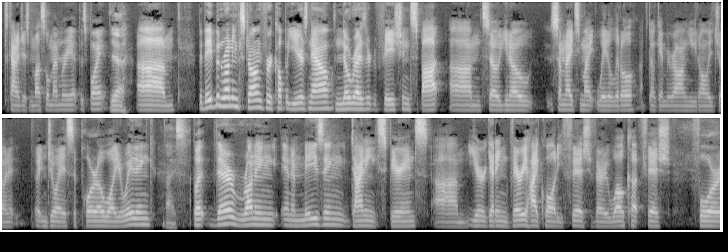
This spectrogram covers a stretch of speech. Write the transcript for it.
it's kind of just muscle memory at this point. Yeah. Um, but they've been running strong for a couple years now. No reservation spot. Um, so you know, some nights you might wait a little. Don't get me wrong. You can always join it, enjoy a Sapporo while you're waiting. Nice. But they're running an amazing dining experience. Um, you're getting very high quality fish, very well cut fish for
